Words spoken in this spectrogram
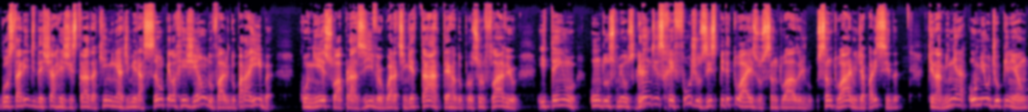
Gostaria de deixar registrada aqui minha admiração pela região do Vale do Paraíba. Conheço a aprazível Guaratinguetá, terra do professor Flávio, e tenho um dos meus grandes refúgios espirituais, o Santuário, Santuário de Aparecida, que, na minha humilde opinião,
